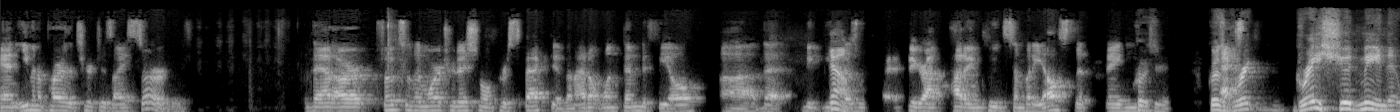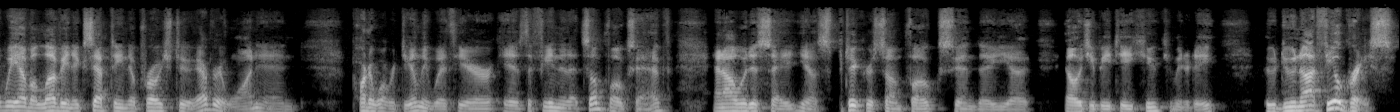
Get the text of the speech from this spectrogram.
and even a part of the churches I serve that are folks with a more traditional perspective, and I don't want them to feel uh, that because yeah. we're trying to figure out how to include somebody else that they need to. Because grace should mean that we have a loving, accepting approach to everyone, and part of what we're dealing with here is the feeling that some folks have, and I would just say, you know, particularly some folks in the uh, LGBTQ community who do not feel grace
